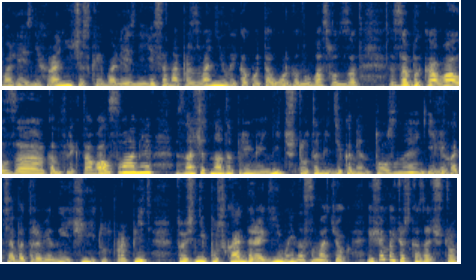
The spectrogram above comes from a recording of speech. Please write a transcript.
болезни, хронической болезни. Если она прозвонила и какой-то орган у вас вот за, забыковал, законфликтовал с вами, значит, надо применить что-то медикаментозное или хотя бы травяные чаи тут пропить, то есть не пускать, дорогие мои, на самотек. Еще хочу сказать, что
